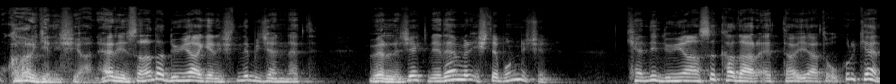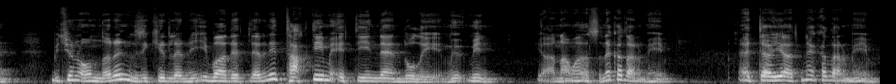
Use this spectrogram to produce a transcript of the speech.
O kadar geniş yani. Her insana da dünya genişliğinde bir cennet verilecek. Neden ver? İşte bunun için. Kendi dünyası kadar ettehiyyatı okurken bütün onların zikirlerini, ibadetlerini takdim ettiğinden dolayı mümin. Ya namaz ne kadar mühim. Ettehiyyat ne kadar mühim.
